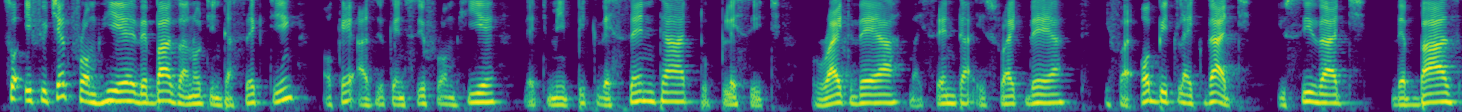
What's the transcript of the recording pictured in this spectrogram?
So if you check from here the bars are not intersecting okay? As you can see from here let me pick the center to place it right there. My center is right there. If i orbit like that you see that the bars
